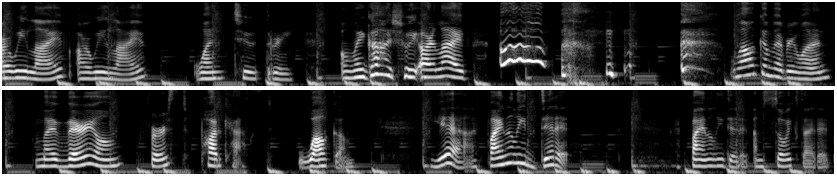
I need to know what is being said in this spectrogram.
Are we live? Are we live? One, two, three. Oh my gosh, we are live. Ah! Welcome, everyone. My very own first podcast. Welcome. Yeah, I finally did it. I finally did it. I'm so excited.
